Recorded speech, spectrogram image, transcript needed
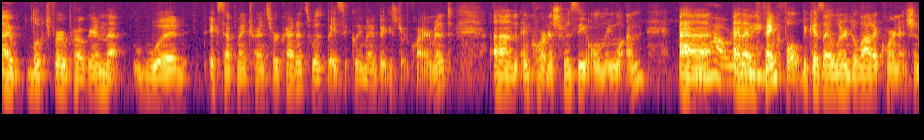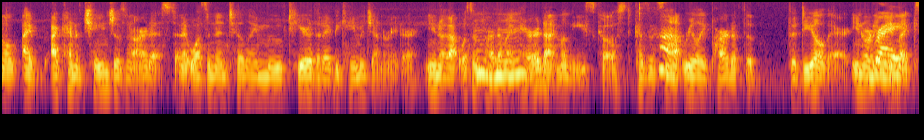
I looked for a program that would accept my transfer credits was basically my biggest requirement, um, and Cornish was the only one. Uh, Wow, And I'm thankful because I learned a lot at Cornish, and I, I kind of changed as an artist. And it wasn't until I moved here that I became a generator. You know, that wasn't part of my Mhm. paradigm on the East Coast because it's Huh. not really part of the the deal there. You know what I mean? Like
